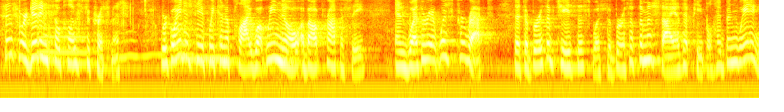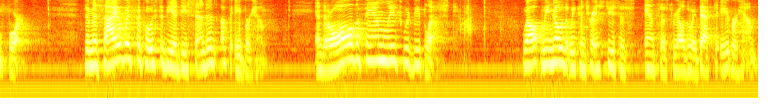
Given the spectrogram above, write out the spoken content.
since we're getting so close to Christmas, we're going to see if we can apply what we know about prophecy and whether it was correct that the birth of Jesus was the birth of the Messiah that people had been waiting for. The Messiah was supposed to be a descendant of Abraham, and that all the families would be blessed. Well, we know that we can trace Jesus' ancestry all the way back to Abraham,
